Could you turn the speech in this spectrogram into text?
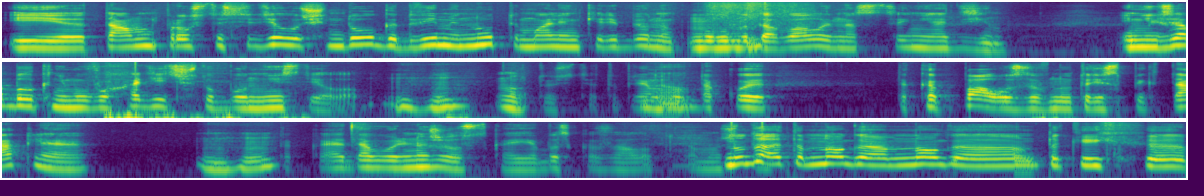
И там просто сидел очень долго, две минуты, маленький ребенок полугодовалый на сцене один. И нельзя было к нему выходить, чтобы он не сделал. Угу. Ну, то есть это прям да. вот такой, такая пауза внутри спектакля, Угу. Такая довольно жесткая, я бы сказала. Потому ну что... Ну да, это много-много таких э,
